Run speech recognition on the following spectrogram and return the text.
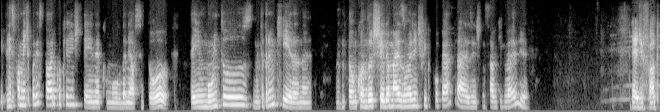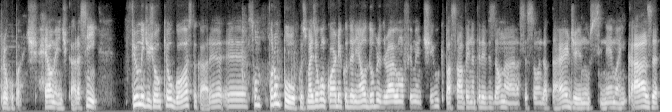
e principalmente pelo histórico que a gente tem, né, como o Daniel citou, tem muitos, muita tranqueira, né? Então, quando chega mais um, a gente fica com o pé atrás, a gente não sabe o que, vai vir. É de fato preocupante. Realmente, cara. Assim, filme de jogo que eu gosto, cara, é, é, são, foram poucos, mas eu concordo com o Daniel. Double Dragon é um filme antigo que passava aí na televisão na, na sessão da tarde, no cinema em casa.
